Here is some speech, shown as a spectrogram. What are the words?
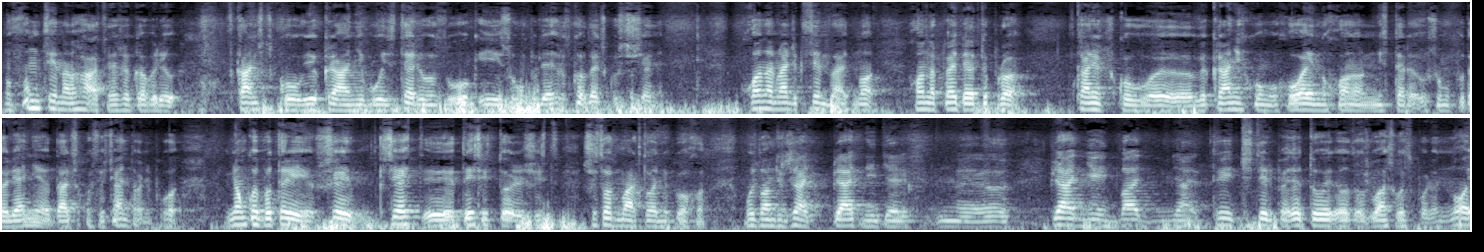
Ну функции навигации, я уже говорил. Сканчику в экране будет стереозвук и шумоподавляющий раскладочку ощущения. Honor Magic 7 Lite, но Honor 5 это про сканчику в, э, в экране Huawei, но Honor не стерео шумоподавление, дальше освещение тоже неплохо. Емкость батареи 6000, тоже 600 марк, тоже неплохо. Будет вам держать 5 недель, э, 5 дней, 2 дня, 3, 4, 5, это, это ваше использование. Но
